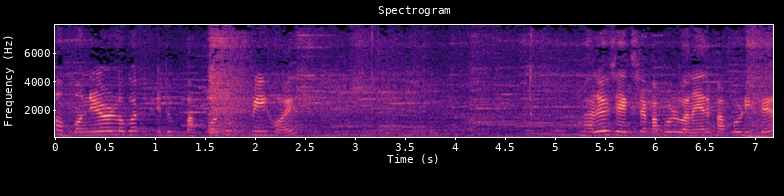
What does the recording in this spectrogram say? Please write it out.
অঁ পনীৰৰ লগত এইটো পাপৰটো ফ্ৰী হয়। ভালেই হৈছে এক্সট্ৰা পাপৰ লোৱা নাই ইয়াতে পাপৰ দিছে।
